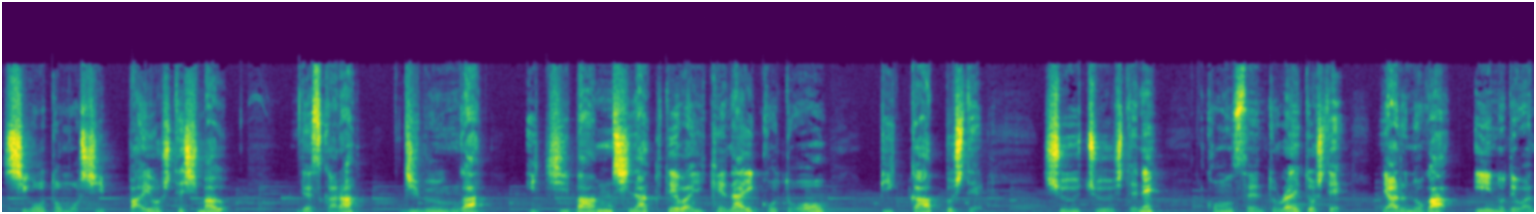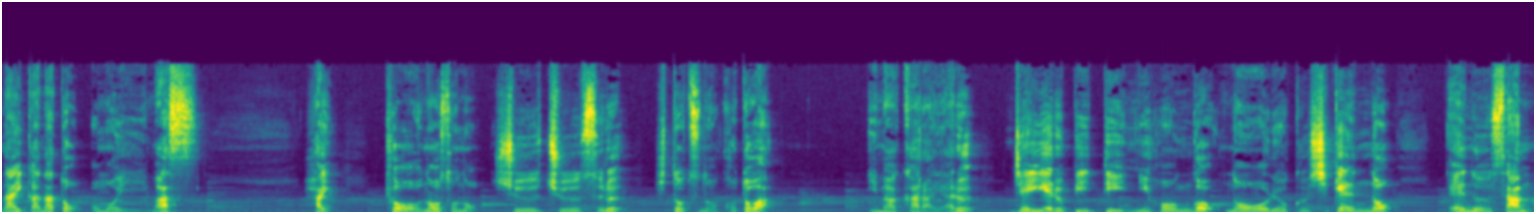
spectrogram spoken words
仕事も失敗をしてしまう。ですから、自分が一番しなくてはいけないことをピックアップして、集中してね、コンセントレートしてやるのがいいのではないかなと思います。はい。今日のその集中する一つのことは、今からやる JLPT 日本語能力試験の N3、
